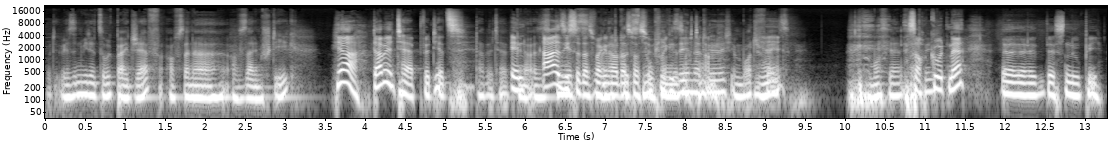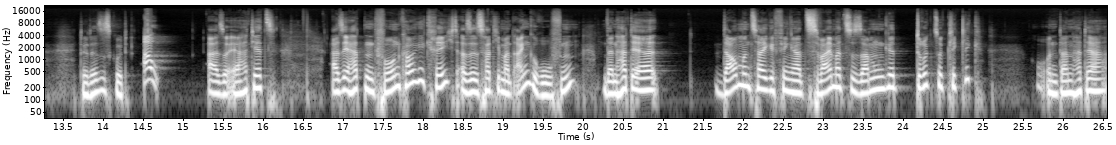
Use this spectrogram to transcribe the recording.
Gut, wir sind wieder zurück bei Jeff auf, seiner, auf seinem Steg. Ja, Double Tap wird jetzt. Double Tap. In- also es ah, siehst du, das war genau das, was wir vorhin gesehen gesagt haben. natürlich im Watchface. Muss ja Ist auch gut, ne? Äh, der Snoopy. Ja, Das ist gut. Au! Also er hat jetzt, also er hat einen Phone Call gekriegt, also es hat jemand angerufen, dann hat er Daumen und Zeigefinger zweimal zusammengedrückt, so klick, klick, und dann hat er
